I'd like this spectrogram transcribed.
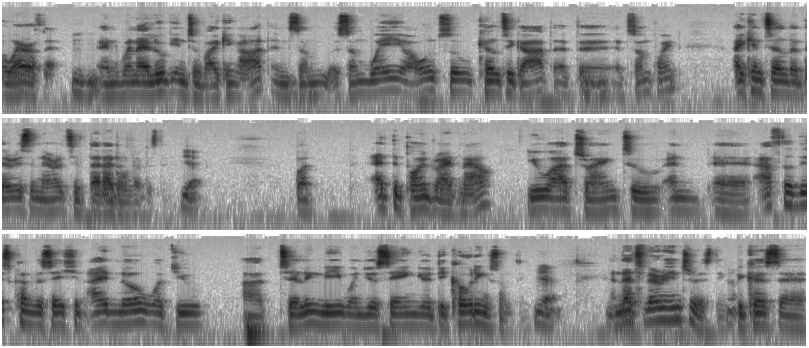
aware of that. Mm-hmm. And when I look into Viking art in some some way, also Celtic art at mm-hmm. at some point, I can tell that there is a narrative that I don't understand. Yeah. But at the point right now, you are trying to, and uh, after this conversation, I know what you are telling me when you're saying you're decoding something. Yeah. And that's very interesting yeah. because uh,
